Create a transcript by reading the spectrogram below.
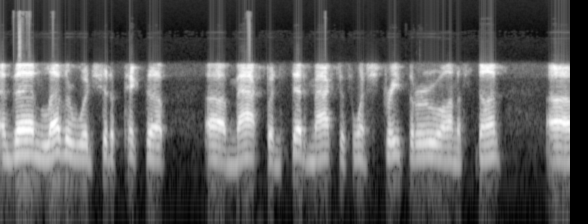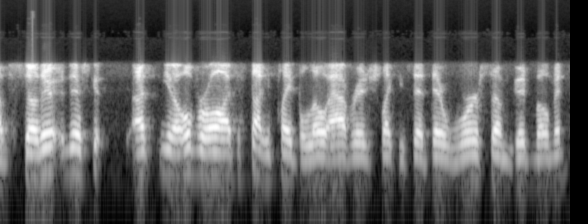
and then Leatherwood should have picked up uh, Mack, but instead Mack just went straight through on a stunt. Uh, so there, there's, I, you know, overall, I just thought he played below average. Like you said, there were some good moments.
